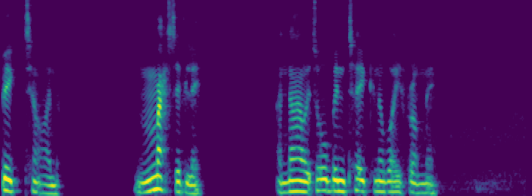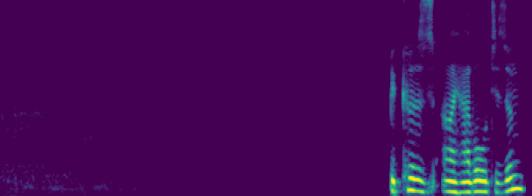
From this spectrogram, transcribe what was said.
big time. Massively. And now it's all been taken away from me. Because I have autism,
